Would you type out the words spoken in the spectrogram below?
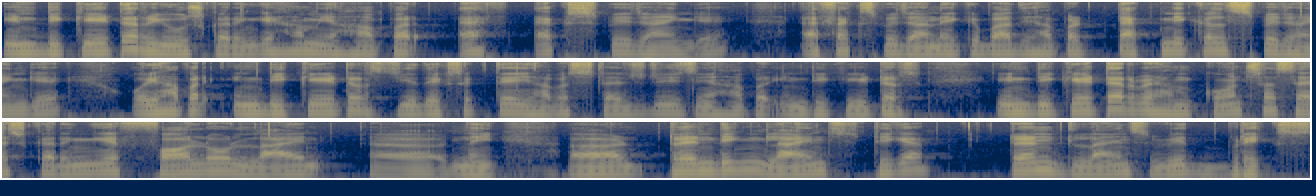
इंडिकेटर यूज़ करेंगे, हम यहाँ पर एफ़ एक्स पे जाएँगे। एफ़ एक्स पे जाने के बाद यहाँ पर टेक्निकल्स पे जाएँगे और यहाँ पर इंडिकेटर्स ये देख सकते हैं, यहाँ पर स्ट्रेटजीज यहाँ पर इंडिकेटर्स इंडिकेटर में हम कौन सा सर्च करेंगे? फॉलो लाइन नहीं ट्रेंडिंग लाइंस ठीक है? Trend lines with breaks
